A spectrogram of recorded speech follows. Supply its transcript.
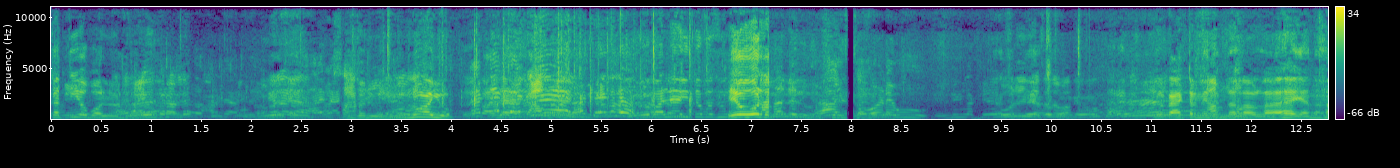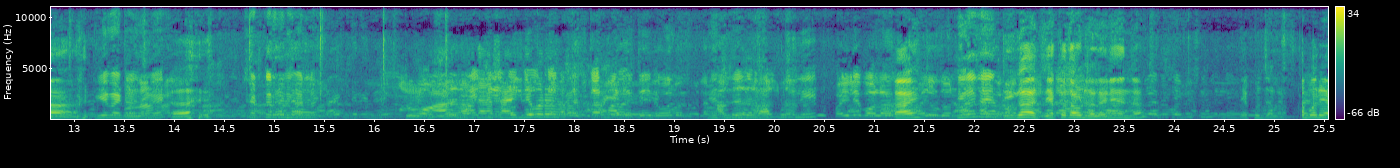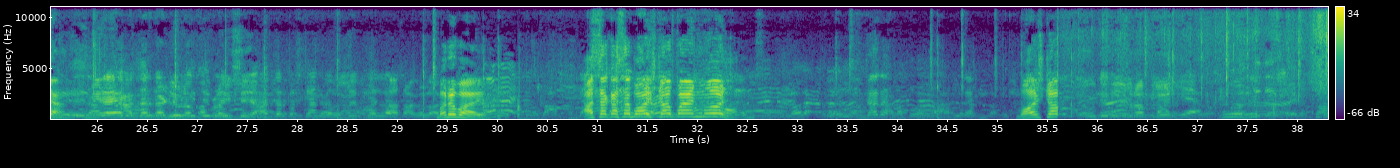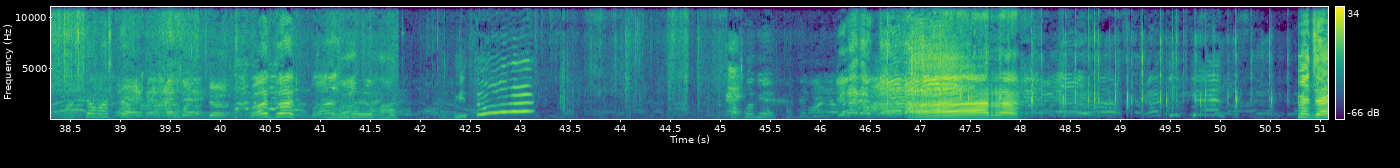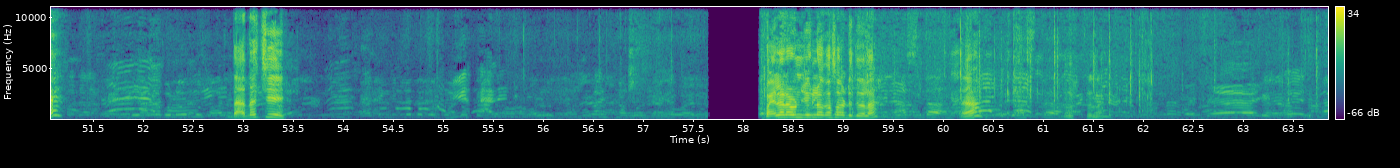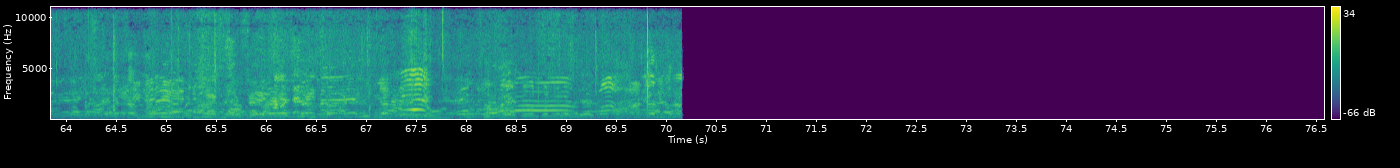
कती बॉल नो आयो. ए ओर बॅटरने धंदा लावला यांना. ये बॅटर षटकर कोणी मारला? काय? तिघच एकच आउट झालाय ना त्यांचा एकच झाला बऱ्या बरोबर. असा कसा बॉल स्टॉप आहे अनमोल? बॉल स्टॉप मी तू मॅच आहे? दादाची. पहिला राऊंड जिंकलो कसं वाटतं तुला? हा? मस्त ना?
